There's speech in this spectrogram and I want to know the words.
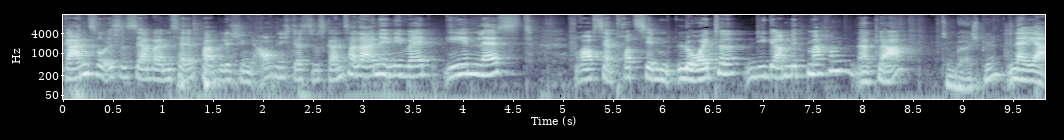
ganz so ist es ja beim Self-Publishing auch nicht, dass du es ganz alleine in die Welt gehen lässt. Du brauchst ja trotzdem Leute, die da mitmachen, na klar. Zum Beispiel. Naja,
